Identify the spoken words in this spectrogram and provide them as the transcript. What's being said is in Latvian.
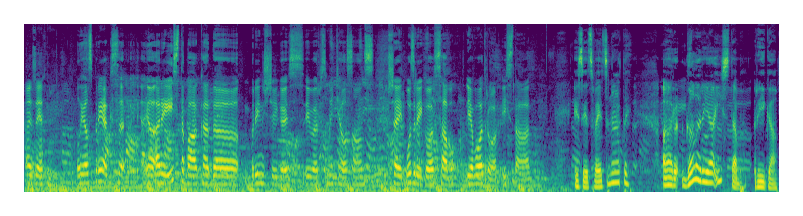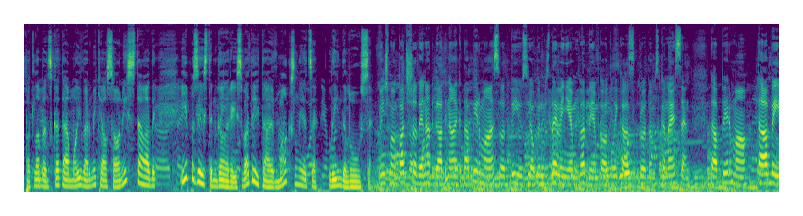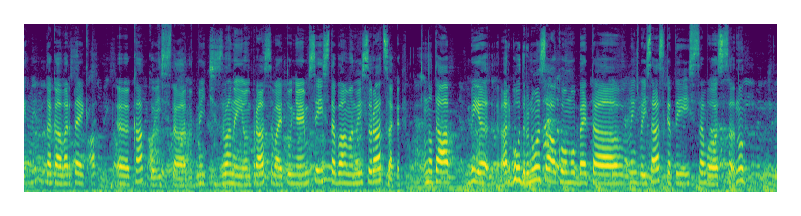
Aiziet. Liels prieks arī istabā, kad uh, brīnišķīgais Ivars Miķelsons šeit uzrīko savu jau otro izstādi. Esiet sveicināti! Ar galerijā Istaba Rīgā pat labam skatāmo Ivaru Miķelsonu izstādi iepazīstina galerijas vadītāja un māksliniece Linda Lūse. Viņš man pats šodien atgādināja, ka tā pirmā esot bijusi jau pirms deviņiem gadiem, kaut likās, protams, ka nesen. Tā pirmā, tā bija, tā kā var teikt, kaku izstāde. Miķis zvanīja un prasa, vai tu ņemsi istabā, man visur atsaka. Nu, tā bija ar gudru nosaukumu, bet uh, viņš bija saskatījis savos, nu,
